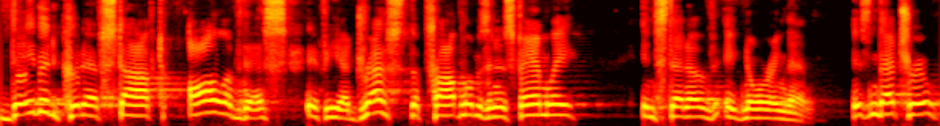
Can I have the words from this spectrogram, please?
David could have stopped all of this if he addressed the problems in his family instead of ignoring them. Isn't that true?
